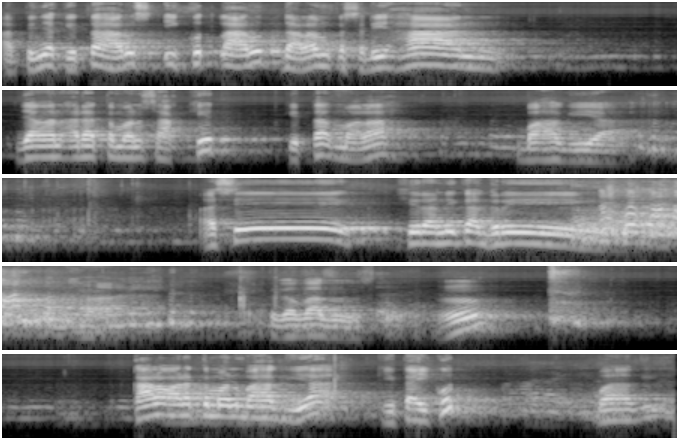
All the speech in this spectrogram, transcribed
Artinya kita harus ikut larut dalam kesedihan. Jangan ada teman sakit, kita malah bahagia. Asik, siranika gering. Nah, bagus. Hmm? Kalau ada teman bahagia, kita ikut bahagia.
